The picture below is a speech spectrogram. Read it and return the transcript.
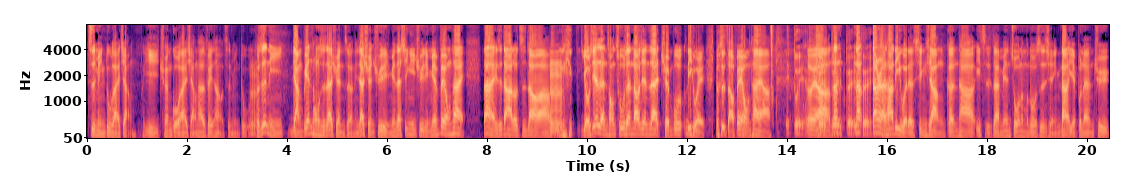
知名度来讲，以全国来讲，它是非常有知名度。嗯、可是你两边同时在选择，你在选区里面，在信义区里面，费鸿泰当然也是大家都知道啊。嗯、你有些人从出生到现在，全部立委都是找费鸿泰啊。欸、对对啊，那那当然他立委的形象跟他一直在那边做那么多事情，那也不能去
